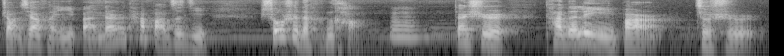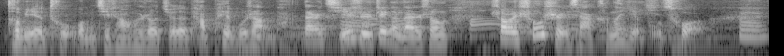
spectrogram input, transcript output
长相很一般，但是她把自己收拾得很好，嗯，但是她的另一半儿。就是特别土，我们经常会说觉得他配不上他，但是其实这个男生稍微收拾一下可能也不错。嗯，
